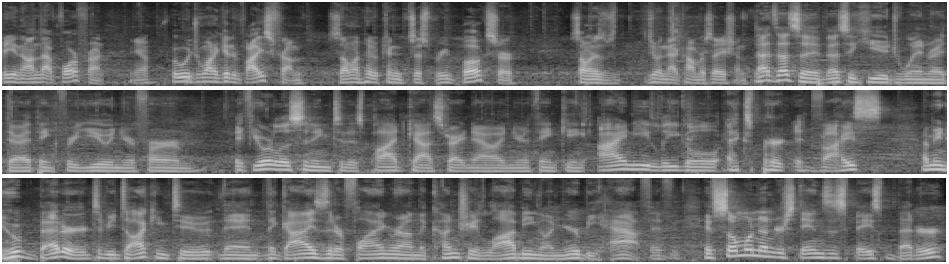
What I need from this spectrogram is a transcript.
being on that forefront. You know, who would you want to get advice from? Someone who can just read books, or someone who's doing that conversation? That's that's a that's a huge win right there. I think for you and your firm. If you're listening to this podcast right now and you're thinking, I need legal expert advice, I mean, who better to be talking to than the guys that are flying around the country lobbying on your behalf? If if someone understands the space better,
